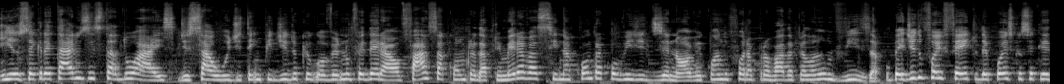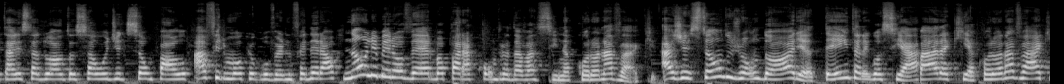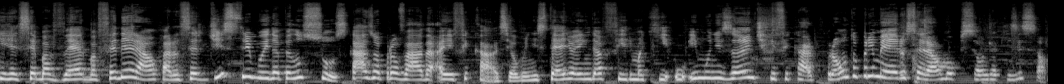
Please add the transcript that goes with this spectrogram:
E os os secretários estaduais de saúde têm pedido que o governo federal faça a compra da primeira vacina contra a Covid-19 quando for aprovada pela Anvisa. O pedido foi feito depois que o secretário estadual da Saúde de São Paulo afirmou que o governo federal não liberou verba para a compra da vacina Coronavac. A gestão do João Dória tenta negociar para que a Coronavac receba verba federal para ser distribuída pelo SUS, caso aprovada a eficácia. O ministério ainda afirma que o imunizante que ficar pronto primeiro será uma opção de aquisição.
